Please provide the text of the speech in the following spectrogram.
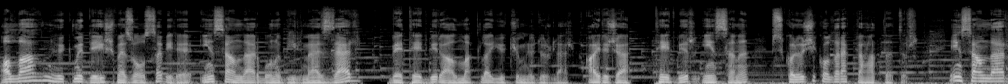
Allah'ın hükmü değişmez olsa bile insanlar bunu bilmezler ve tedbir almakla yükümlüdürler. Ayrıca tedbir insanı psikolojik olarak rahatlatır. İnsanlar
